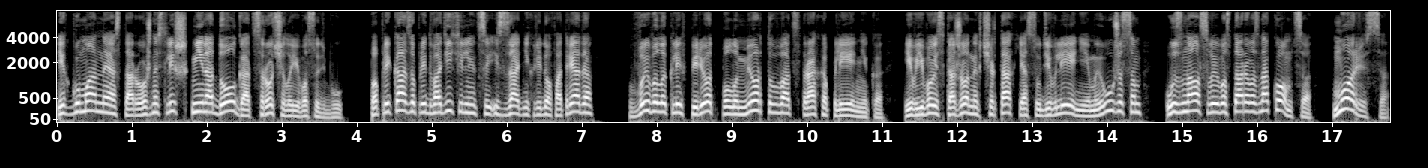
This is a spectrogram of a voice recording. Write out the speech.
их гуманная осторожность лишь ненадолго отсрочила его судьбу. По приказу предводительницы из задних рядов отряда выволокли вперед полумертвого от страха пленника, и в его искаженных чертах я с удивлением и ужасом узнал своего старого знакомца, Морриса.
